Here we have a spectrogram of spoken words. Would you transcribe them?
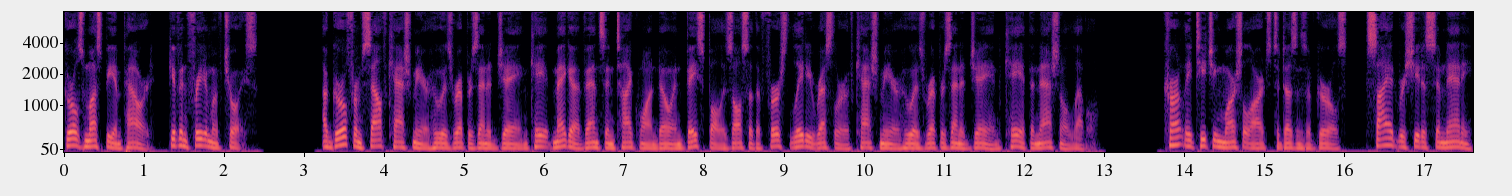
Girls must be empowered, given freedom of choice. A girl from South Kashmir who has represented J&K at mega events in Taekwondo and baseball is also the first lady wrestler of Kashmir who has represented J&K at the national level. Currently teaching martial arts to dozens of girls, Syed Rashida Simnani,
